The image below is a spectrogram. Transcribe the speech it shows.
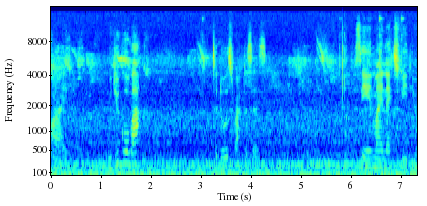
Alright. Would you go back to those practices? See you in my next video.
